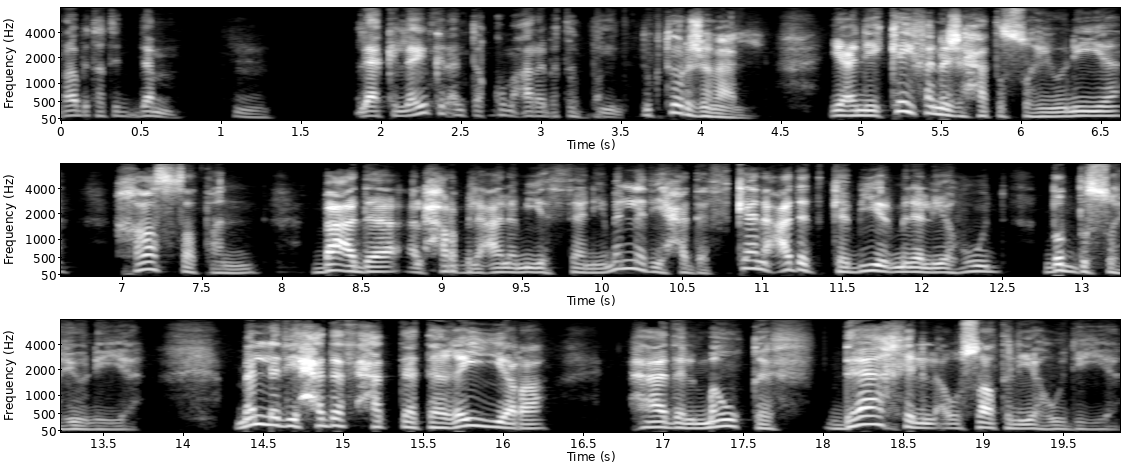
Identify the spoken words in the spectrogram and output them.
رابطة الدم. مم. لكن لا يمكن أن تقوم على رابطة الدين. دكتور جمال يعني كيف نجحت الصهيونية خاصة بعد الحرب العالمية الثانية؟ ما الذي حدث؟ كان عدد كبير من اليهود ضد الصهيونية. ما الذي حدث حتى تغير هذا الموقف داخل الأوساط اليهودية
